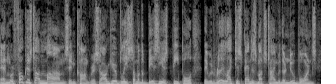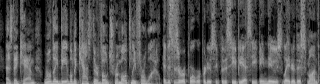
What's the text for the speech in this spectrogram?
And we're focused on moms in Congress, arguably some of the busiest people. They would really like to spend as much time with their newborns as they can. Will they be able to cast their votes remotely for a while? And this is a report we're producing for the CBS Evening News later this month.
